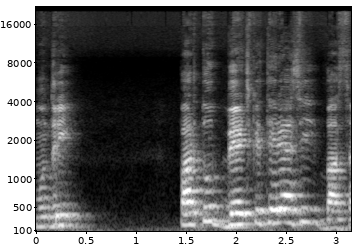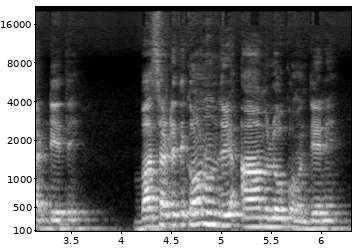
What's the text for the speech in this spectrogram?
ਮੁੰਦਰੀ, ਪਰ ਤੂੰ ਵੇਚ ਕਿੱਥੇ ਰਿਹਾ ਸੀ? ਬੱਸ ਅੱਡੇ ਤੇ। ਬੱਸ ਅੱਡੇ ਤੇ ਕੌਣ ਹੁੰਦੇ? ਆਮ ਲੋਕ ਹੁੰਦੇ ਨੇ।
